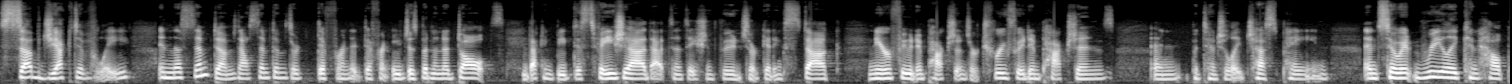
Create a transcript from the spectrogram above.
subjectively in the symptoms. Now, symptoms are different at different ages, but in adults, that can be dysphagia, that sensation foods are getting stuck, near food impactions or true food impactions, and potentially chest pain. And so it really can help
